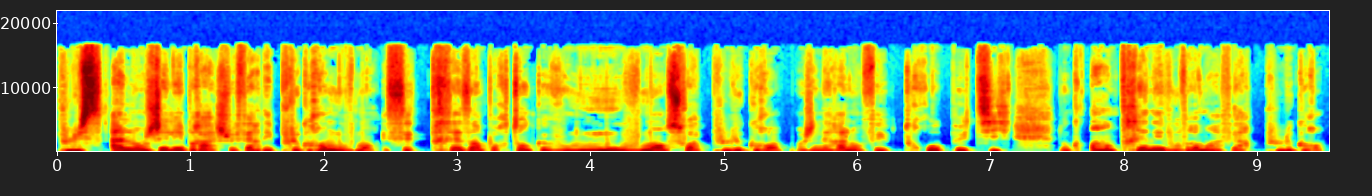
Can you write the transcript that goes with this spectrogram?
plus allonger les bras, je vais faire des plus grands mouvements. C'est très important que vos mouvements soient plus grands. En général, on fait trop petit, donc entraînez-vous vraiment à faire plus grand.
